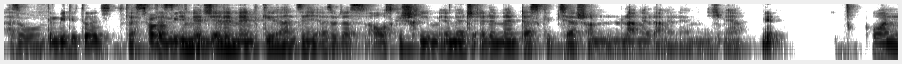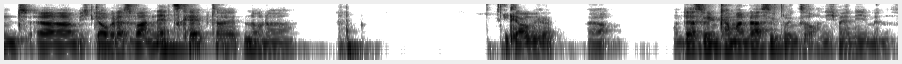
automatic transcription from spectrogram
Also, damit ich da jetzt das, das Image-Element an sich, also das ausgeschrieben Image-Element, das gibt's ja schon lange, lange, lange nicht mehr. Ja. Und äh, ich glaube, das war Netscape-Zeiten, oder? Ich glaube, ja. Ja. Und deswegen kann man das übrigens auch nicht mehr nehmen.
